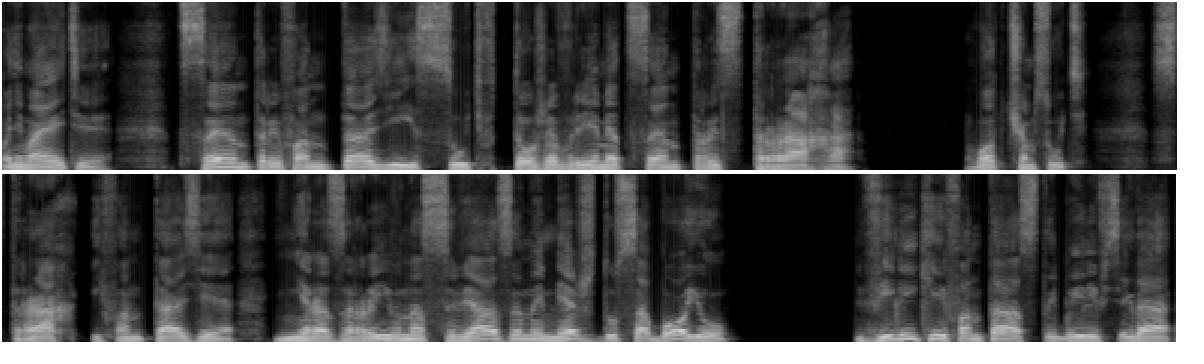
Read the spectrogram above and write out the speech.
понимаете? Центры фантазии — суть в то же время центры страха. Вот в чем суть. Страх и фантазия неразрывно связаны между собою. Великие фантасты были всегда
